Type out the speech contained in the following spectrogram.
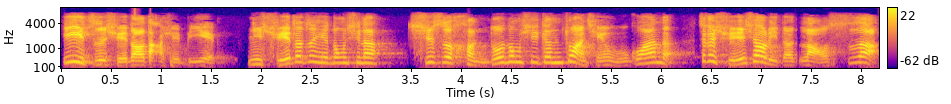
一直学到大学毕业。你学的这些东西呢，其实很多东西跟赚钱无关的。这个学校里的老师啊。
